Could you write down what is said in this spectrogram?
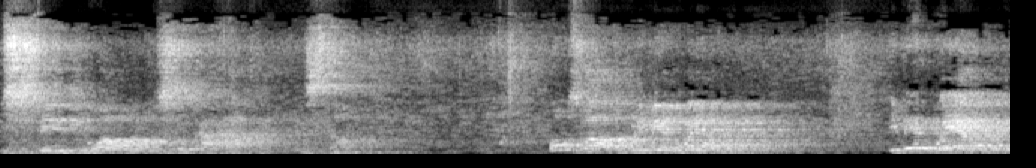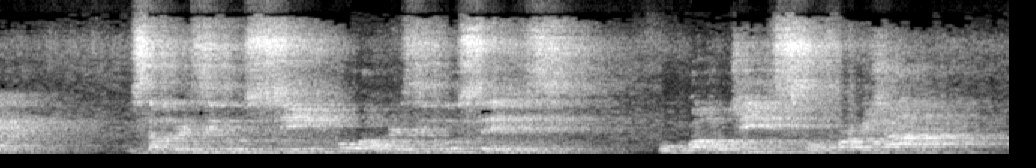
espiritual do seu caráter cristão. Vamos falar do primeiro elo? Primeiro elo está no versículo 5 ao versículo 6, o qual diz, conforme já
